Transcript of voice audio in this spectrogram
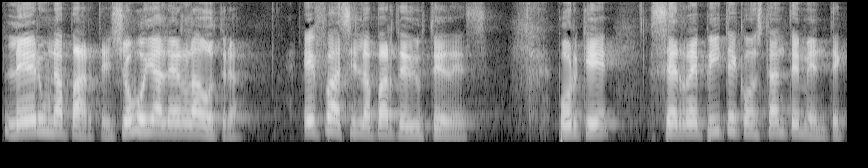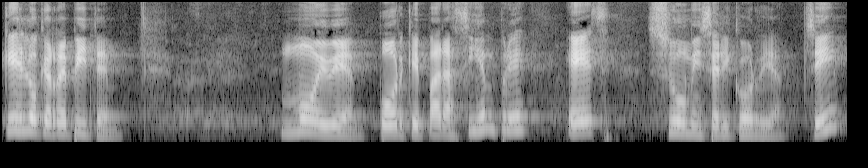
leer una parte. Yo voy a leer la otra. Es fácil la parte de ustedes, porque se repite constantemente. ¿Qué es lo que repiten? Muy bien, porque para siempre es su misericordia. ¿Sí?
